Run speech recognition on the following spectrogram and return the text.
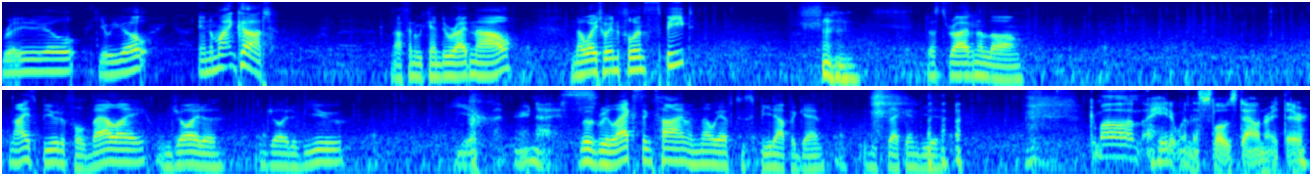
Rail, here we go. In the minecart. Nothing we can do right now. No way to influence speed. Just driving along. Nice, beautiful valley. Enjoy the enjoy the view. Yep. Very nice. little relaxing time, and now we have to speed up again in the second year. Come on. I hate it when this slows down right there.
